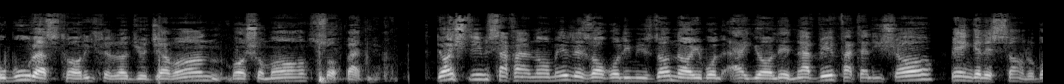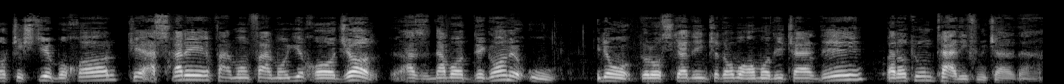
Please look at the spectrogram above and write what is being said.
عبور از تاریخ رادیو جوان با شما صحبت می‌کنم. داشتیم سفرنامه رضا قلی میرزا نایب الایاله نوه فتلیشا به انگلستان رو با کشتی بخار که اسقر فرمانفرمایی قاجار از نوادگان او اینو درست کرده این کتاب آماده کرده براتون تعریف می‌کردم.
